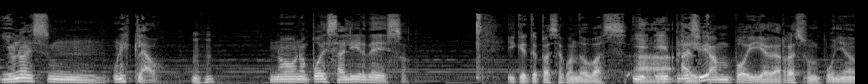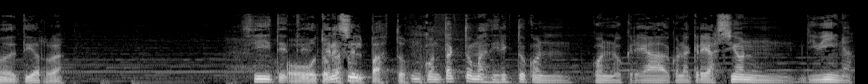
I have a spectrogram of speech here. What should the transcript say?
y uno es un, un esclavo. No, no puede salir de eso. ¿Y qué te pasa cuando vas Y, a- eh, al campo y agarras un puñado de tierra Sí, te, o te- tocas tenés un, el pasto? un contacto más directo con, con lo creado, con la creación divina, la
